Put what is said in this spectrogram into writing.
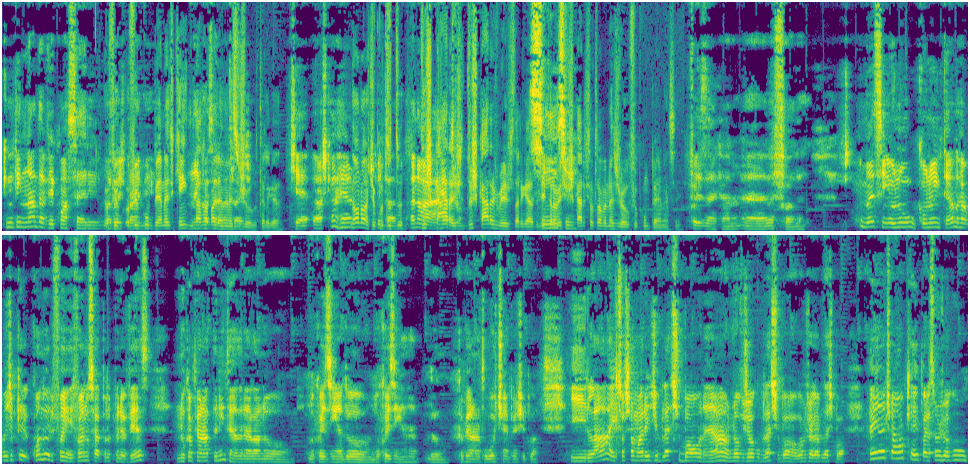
que não tem nada a ver com a série Eu fico, eu fico com pena de quem tá trabalhando nesse jogo, tá ligado? Que é, eu acho que é a Rare. Não, não, tipo, do- do- Ah, não, dos caras, Retro. dos caras mesmo, tá ligado? Sim, Literalmente sim. os caras que estão trabalhando nesse jogo, eu fico com pena, assim. Pois é, cara, é, é foda. Mas assim, eu não, o que eu não entendo realmente é porque quando ele foi, ele foi anunciado pela primeira vez no campeonato da Nintendo, né? Lá no, no coisinha do. do coisinha, né? Do campeonato World Championship lá. E lá eles só chamaram ele de Blast Ball, né? Ah, o novo jogo Blast Ball, vamos jogar Blast Ball. Aí a gente, ah, ok, parece um jogo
